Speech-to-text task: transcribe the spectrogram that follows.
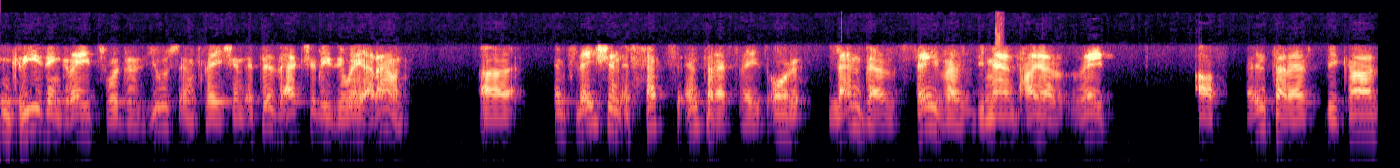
increasing rates would reduce inflation. It is actually the way around. Uh, inflation affects interest rates, or lenders, savers demand higher rates of interest because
